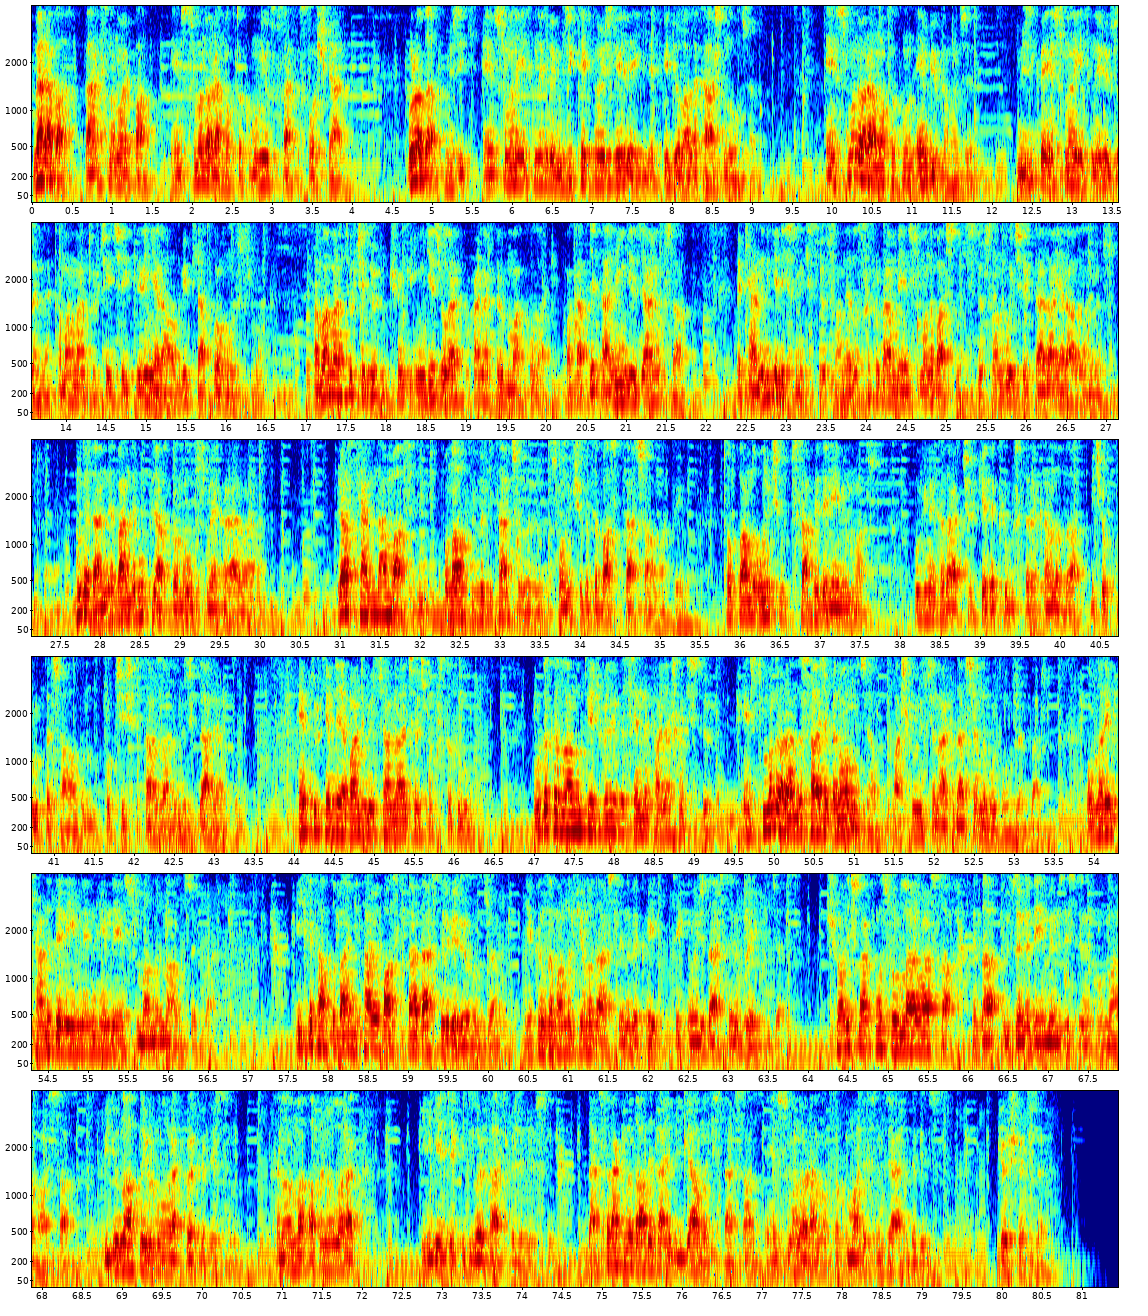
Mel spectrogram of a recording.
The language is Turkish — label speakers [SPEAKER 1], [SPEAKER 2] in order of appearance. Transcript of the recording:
[SPEAKER 1] Merhaba, ben Sinan Oypan. Enstrümanöğren.com'un YouTube sayfasına hoş geldin. Burada müzik, enstrüman eğitimleri ve müzik teknolojileriyle ilgili videolarla karşında olacağım. Enstrümanöğren.com'un en büyük amacı, müzik ve enstrüman eğitimleri üzerine tamamen Türkçe içeriklerin yer aldığı bir platform oluşturmak. Tamamen Türkçe diyorum çünkü İngilizce olarak bu kaynakları bulmak kolay. Fakat yeterli İngilizcen yoksa ve kendini geliştirmek istiyorsan ya da sıfırdan bir enstrümana başlamak istiyorsan bu içeriklerden yararlanamıyorsun. Bu nedenle ben de bu platformu oluşturmaya karar verdim. Biraz kendimden bahsedeyim. 16 yıldır gitar çalıyorum. Son 3 yıldır da bas gitar çalmaktayım. Toplamda 13 yıllık bir sahne deneyimim var. Bugüne kadar Türkiye'de, Kıbrıs'ta ve Kanada'da birçok grupla çaldım. Çok çeşitli tarzlarda müzikler yaptım. Hem Türk hem de yabancı müzisyenlerle çalışma fırsatı buldum. Burada kazandığım tecrübeleri de seninle paylaşmak istiyorum. Enstrüman öğrende sadece ben olmayacağım. Başka müzisyen arkadaşlarım da burada olacaklar. Onlar hem kendi deneyimlerini hem de enstrümanlarını anlatacaklar. İlk etapta ben gitar ve bas gitar dersleri veriyor olacağım. Yakın zamanda piyano derslerini ve kayıt teknoloji derslerini buraya ekleyeceğiz. Şu an için aklında sorular varsa ya da üzerine değinmemizi istediğin konular varsa videonun altına yorum olarak bırakabilirsin. Kanalıma abone olarak yeni gelecek videoları takip edebilirsin. Dersler hakkında daha detaylı bilgi almak istersen enstrümanöğren.com adresini ziyaret edebilirsin. Görüşmek üzere.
